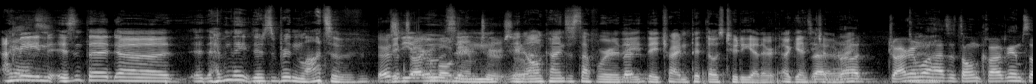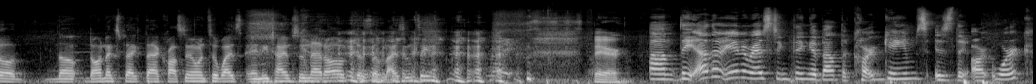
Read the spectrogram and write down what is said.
I mean, isn't that uh, haven't they? There's been lots of There's a videos Dragon Ball game and, too, so- and all kinds of stuff where they, they try and pit those two together against each other, the right? Dragon Ball has its own card game, so don't, don't expect that crossing over to Weiss anytime soon at all because of licensing. Fair. Um, the other interesting thing about the card games is the artwork.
